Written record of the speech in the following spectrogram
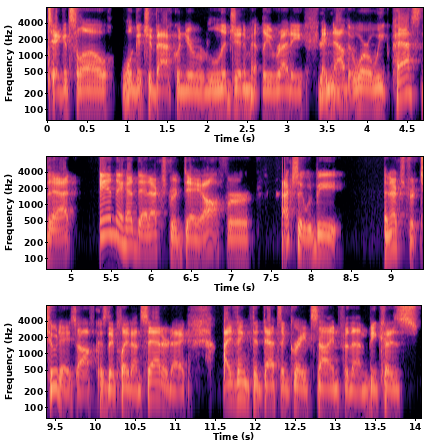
take it slow. We'll get you back when you're legitimately ready. Mm-hmm. And now that we're a week past that, and they had that extra day off, or actually, it would be an extra two days off because they played on Saturday. I think that that's a great sign for them because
